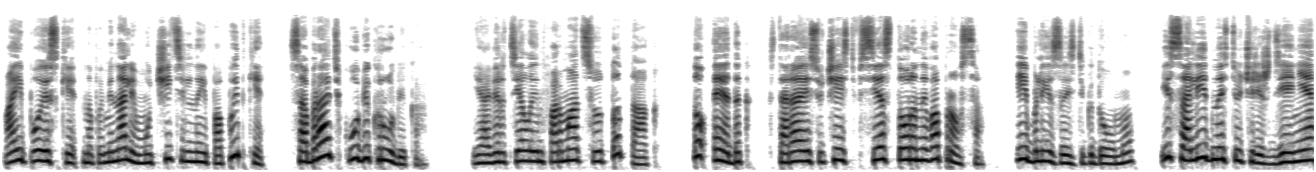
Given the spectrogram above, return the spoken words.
Мои поиски напоминали мучительные попытки собрать кубик Рубика. Я вертела информацию то так, то эдак, стараясь учесть все стороны вопроса. И близость к дому, и солидность учреждения,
